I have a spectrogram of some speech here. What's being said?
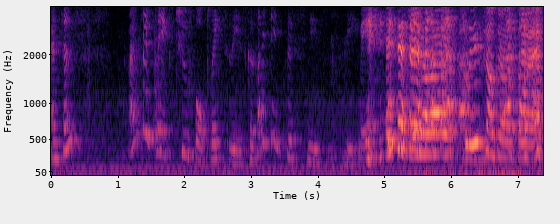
and since I might make two full plates of these because I think this needs to be made. You know what? Please don't throw us away.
